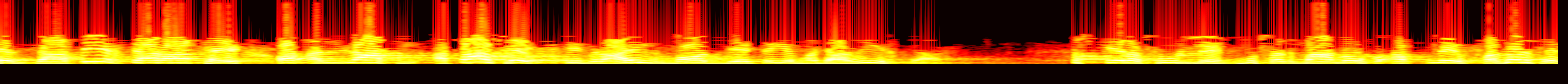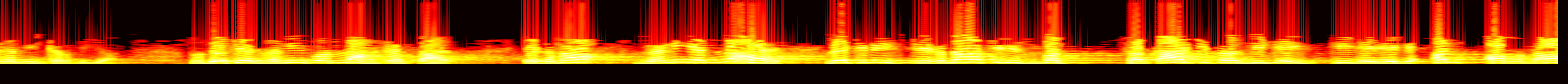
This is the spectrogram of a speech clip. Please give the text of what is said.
یہ ذاتی اختیارات ہے اور اللہ کی عطا سے اسرائیل موت دیتے، یہ مجازی اختیار ہے کے رسول نے مسلمانوں کو اپنے فضل سے غنی کر دیا۔ تو دیکھیں، غنی تو اللہ کرتا ہے، اغنا، غنی اللہ ہے، لیکن اس اغنا کی نسبت سرکار کی طرف بھی کی گئی ہے کہ ان اغنا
